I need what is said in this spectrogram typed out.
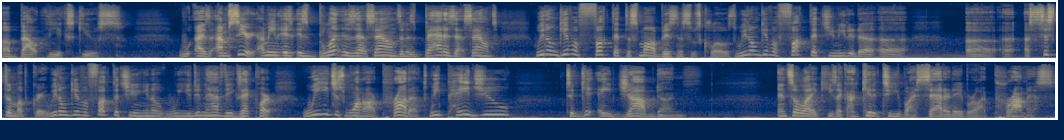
about the excuse. As I'm serious. I mean, as, as blunt as that sounds and as bad as that sounds, we don't give a fuck that the small business was closed. We don't give a fuck that you needed a, a a, a system upgrade. We don't give a fuck that you you know we, you didn't have the exact part. We just want our product. We paid you to get a job done. And so like he's like, I'll get it to you by Saturday, bro. I promise.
